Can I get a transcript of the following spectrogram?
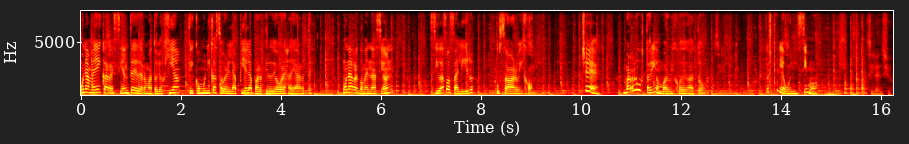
una médica residente de dermatología que comunica sobre la piel a partir de obras de arte. Una recomendación, si vas a salir, usa barbijo. Che, me re gustaría un barbijo de gato. ¿No estaría buenísimo? Silencio.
